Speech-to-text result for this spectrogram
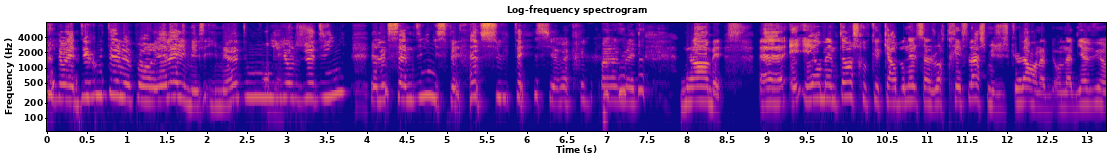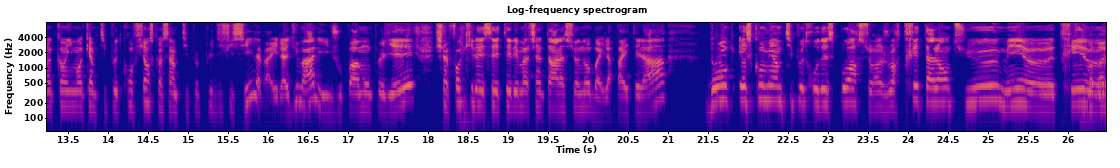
il doit être dégoûté le pauvre. Et là, il met, il met un demi-million le jeudi et le samedi, il se fait insulter s'il recrute pas un mec. Non, mais euh, et, en même temps, je trouve que Carbonel c'est un joueur très flash, mais jusque là, on a, on a bien vu hein, quand il manque un petit peu de confiance, quand c'est un petit peu plus difficile, ben, il a du mal. Il joue pas à Montpellier. Chaque fois qu'il a essayé les matchs internationaux, bah, il n'a pas été là. Donc, est-ce qu'on met un petit peu trop d'espoir sur un joueur très talentueux, mais euh, très. Euh...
